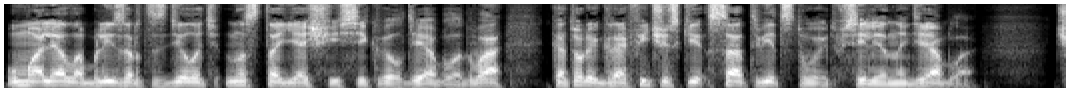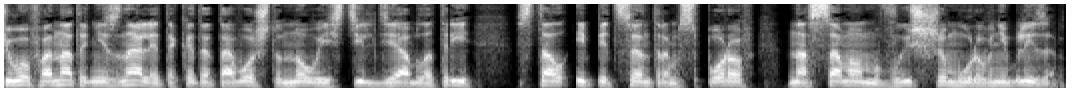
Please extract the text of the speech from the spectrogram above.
умоляла Blizzard сделать настоящий сиквел Diablo 2, который графически соответствует вселенной Diablo — чего фанаты не знали, так это того, что новый стиль Diablo 3 стал эпицентром споров на самом высшем уровне Blizzard.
